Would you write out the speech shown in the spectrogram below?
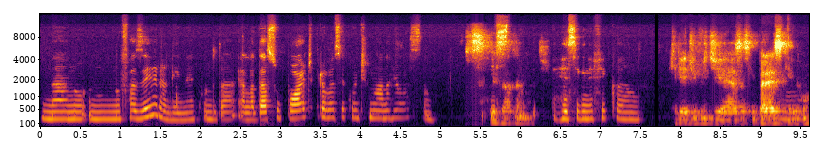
na, no, no fazer ali, né? Quando dá- ela dá suporte para você continuar na relação, Exatamente. ressignificando. Queria dividir essa, assim, parece que não.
